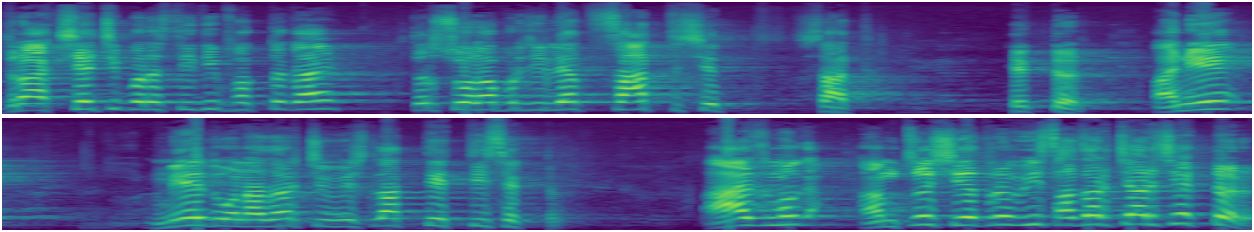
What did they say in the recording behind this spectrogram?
द्राक्षाची परिस्थिती फक्त काय? तर सोलापूर जिल्ह्यात सात शेत सात हेक्टर आणि मे दोन हजार चोवीसला तेहतीस हेक्टर. आज मग आमचं क्षेत्र वीस हजार चारशे हेक्टर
